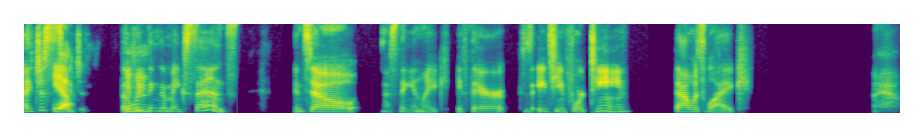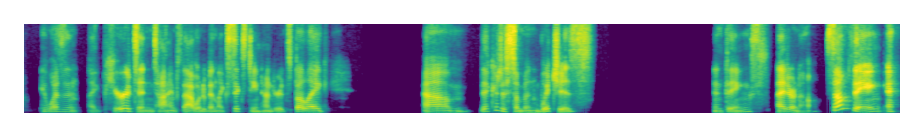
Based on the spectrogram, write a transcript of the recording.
I just, Yeah. just the only Mhm. thing that makes sense. And so I was thinking, like, if they're because 1814, that was like, it wasn't like Puritan times. That would have been like 1600s, but like, um, there could have still been witches and things. I don't know. Something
